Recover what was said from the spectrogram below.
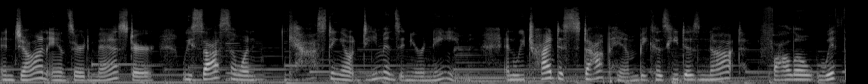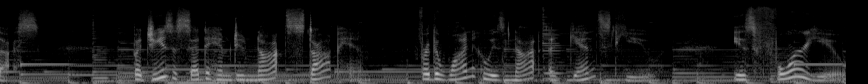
And John answered, Master, we saw someone casting out demons in your name, and we tried to stop him because he does not follow with us. But Jesus said to him, Do not stop him, for the one who is not against you is for you.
